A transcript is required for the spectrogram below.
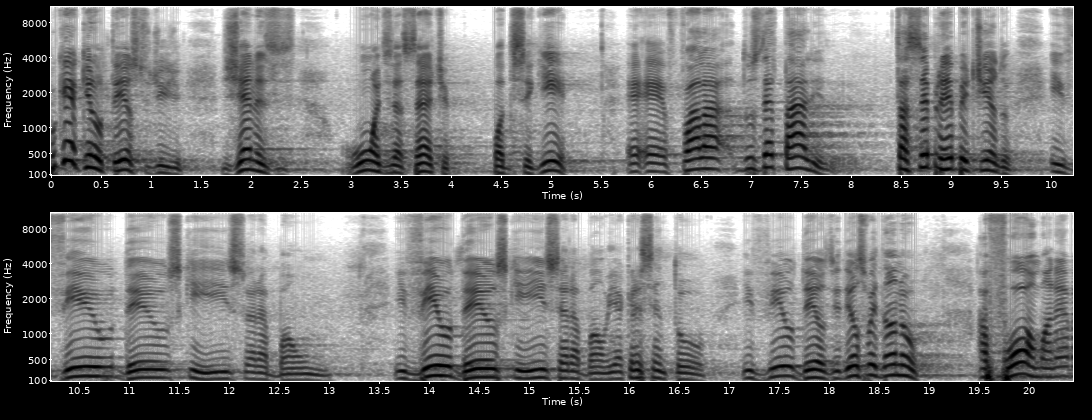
Porque aqui no texto de Gênesis 1 a 17, pode seguir, é, é, fala dos detalhes, está sempre repetindo. E viu Deus que isso era bom. E viu Deus que isso era bom. E acrescentou. E viu Deus. E Deus foi dando a forma, né?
